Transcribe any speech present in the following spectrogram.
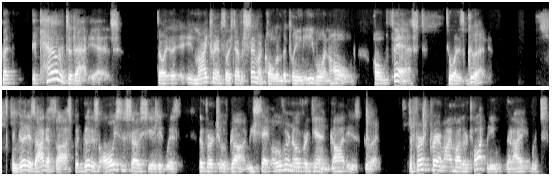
But the counter to that is so uh, in my translation, I have a semicolon between evil and hold. Hold fast to what is good. And good is agathos, but good is always associated with the virtue of God. We say over and over again, God is good. The first prayer my mother taught me that I was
